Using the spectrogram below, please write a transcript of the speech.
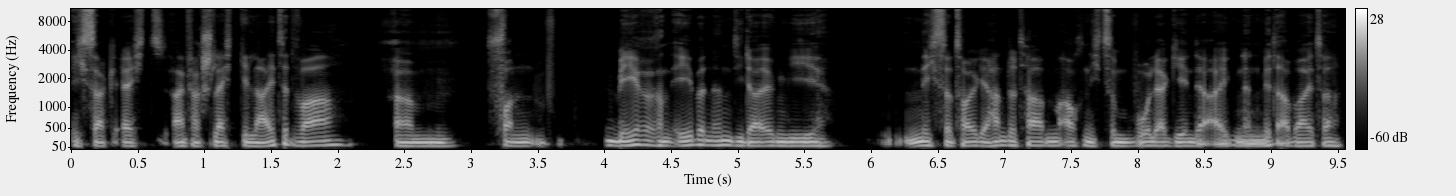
ich sag echt, einfach schlecht geleitet war, ähm, von mehreren Ebenen, die da irgendwie nicht so toll gehandelt haben, auch nicht zum Wohlergehen der eigenen Mitarbeiter.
